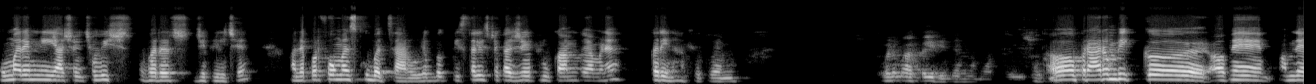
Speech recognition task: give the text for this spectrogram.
ઉંમર એમની આશરે છવ્વીસ વર્ષ જેટલી છે. અને પરફોર્મન્સ ખૂબ જ સારું. લગભગ પિસ્તાલીસ ટકા જેટલું કામ તો એમણે કરી નાખ્યું હતું એમનું મેડમ આ કઈ રીતે એમનું મોત થયું શું અ, પ્રારંભિક અમે અમને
